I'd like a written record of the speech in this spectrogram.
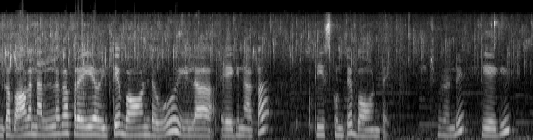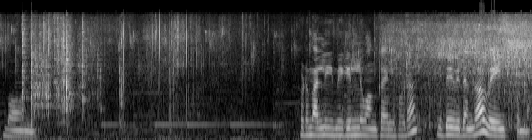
ఇంకా బాగా నల్లగా ఫ్రై అయితే బాగుండవు ఇలా ఏగినాక తీసుకుంటే బాగుంటాయి. చూడండి ఏగి బాగున్నాయి. ఇప్పుడు మళ్ళీ మిగిలిన వంకాయలు కూడా ఇదే విధంగా వేయించుకుందాం.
